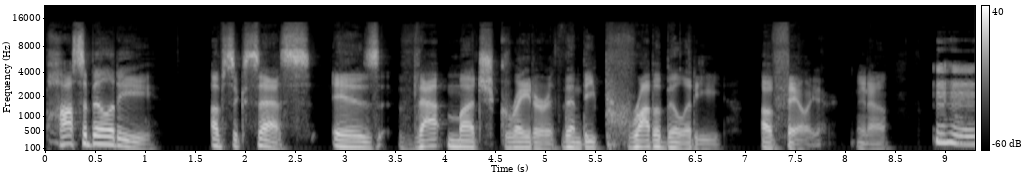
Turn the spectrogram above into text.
possibility of success is that much greater than the probability of failure you know hmm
